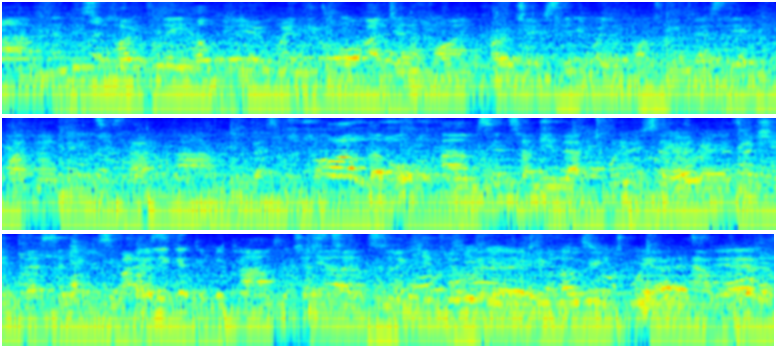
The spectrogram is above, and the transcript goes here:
Um, and this will hopefully help you when you're identifying projects that you either want to invest in. By no means is that level, um, since only about 20% of Australians actually invested in the space. Um, just to, to give you a bit of difference between how crypto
